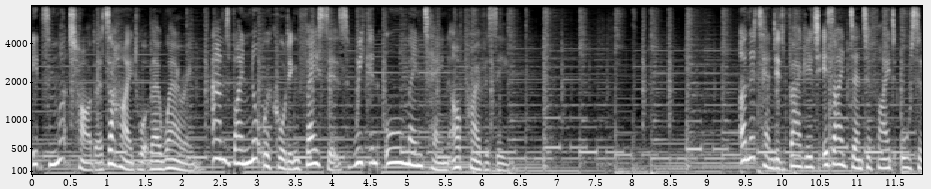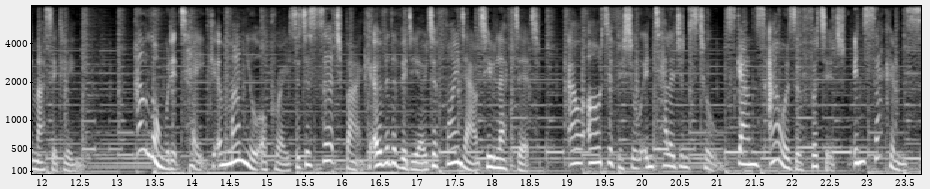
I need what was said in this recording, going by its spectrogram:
it's much harder to hide what they're wearing. And by not recording faces, we can all maintain our privacy. Unattended baggage is identified automatically. How long would it take a manual operator to search back over the video to find out who left it? Our artificial intelligence tool scans hours of footage in seconds.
